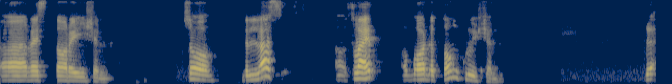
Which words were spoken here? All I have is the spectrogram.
uh, restoration. So the last uh, slide about the conclusion. The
